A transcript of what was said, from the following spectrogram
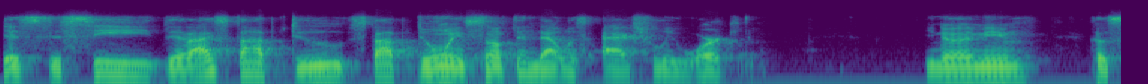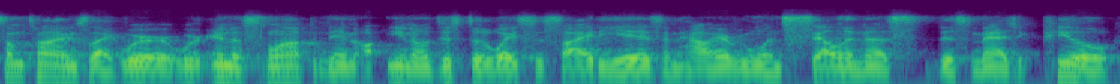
is to see did I stop do stop doing something that was actually working. You know what I mean? Because sometimes like we're we're in a slump, and then you know just the way society is and how everyone's selling us this magic pill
